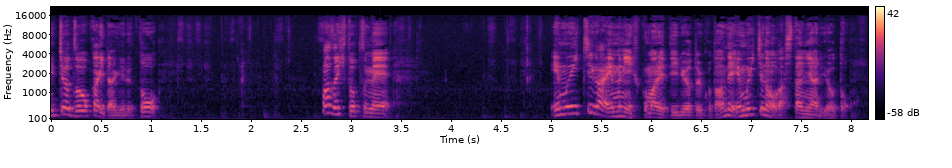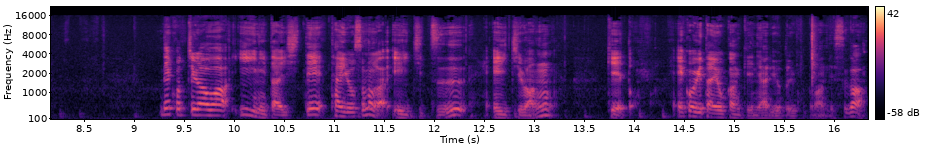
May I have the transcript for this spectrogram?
一応図を書いてあげると、まず一つ目、M1 が M に含まれているよということなので、M1 の方が下にあるよと。で、こっち側は E に対して対応するのが H2、H1、K と。えこういう対応関係にあるよということなんですが、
